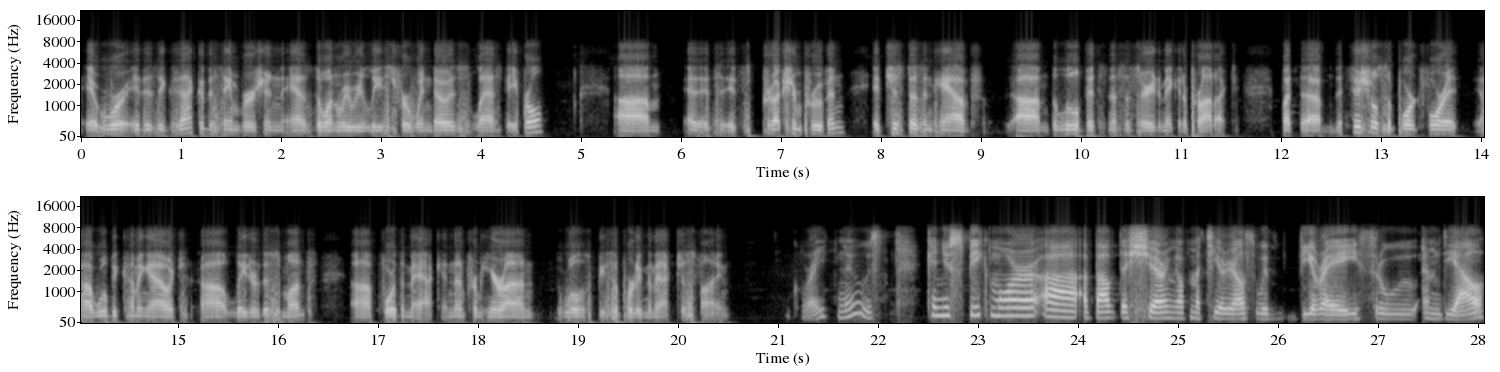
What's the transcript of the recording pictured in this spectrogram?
It, it is exactly the same version as the one we released for Windows last April. Um, it's, it's production proven. It just doesn't have um, the little bits necessary to make it a product. But uh, the official support for it uh, will be coming out uh, later this month uh, for the Mac. And then from here on, we'll be supporting the Mac just fine. Great news. Can you speak more uh, about the sharing of materials with V-Ray through MDL?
